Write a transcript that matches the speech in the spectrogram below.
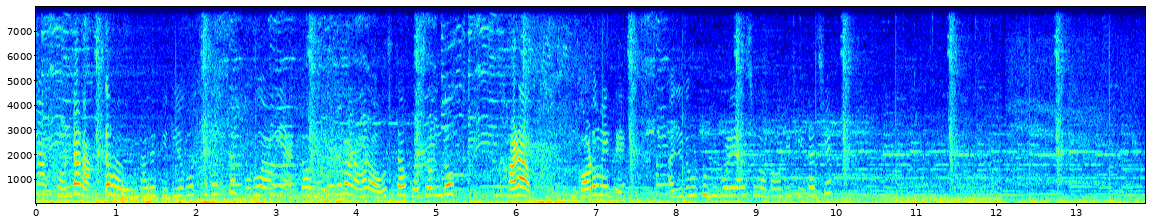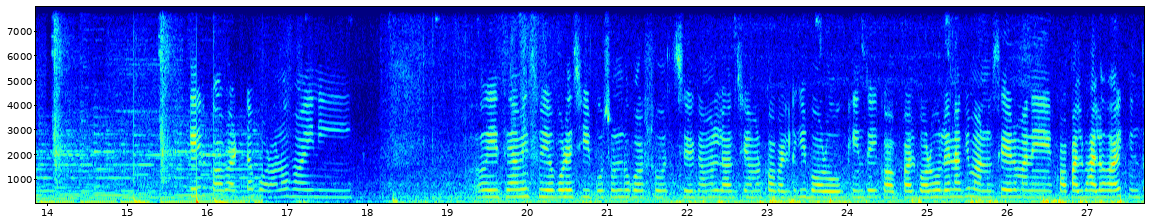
না, ফোনটা রাখতে হবে, নাহলে ভিডিও করতে করতে পুরো আমি একদম হয়ে যাব আর আমার অবস্থাও প্রচণ্ড খারাপ গরমেতে। আজ তবু টুপি পরে আছে মোটামুটি ঠিক আছে। এসে আমি শুয়ে পড়েছি, প্রচণ্ড কষ্ট হচ্ছে, কেমন লাগছে, আমার কপালটা কি বড়? কিন্তু এই কপাল বড় হলে নাকি মানুষের মানে কপাল ভালো হয়, কিন্তু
